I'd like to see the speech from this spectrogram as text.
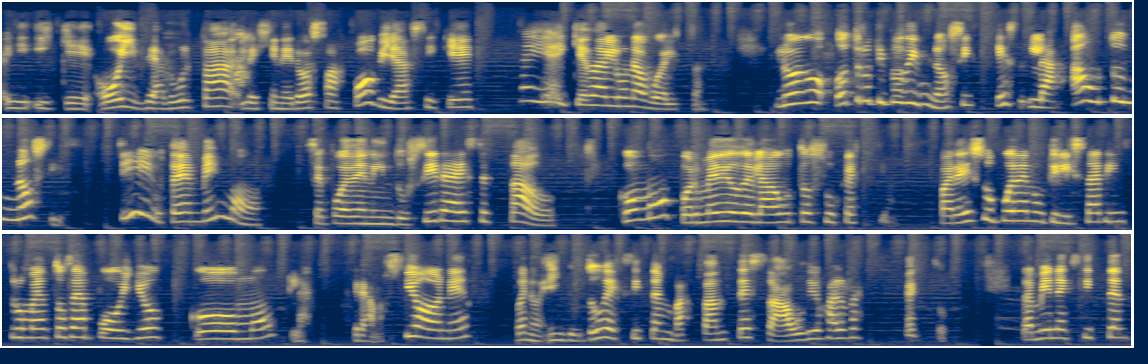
y, que hoy de adulta le generó esa fobia, así que ahí hay que darle una vuelta. Luego, otro tipo de hipnosis es la autohipnosis. Sí, ustedes mismos se pueden inducir a ese estado. como Por medio de la autosugestión. Para eso pueden utilizar instrumentos de apoyo como las grabaciones, bueno, en YouTube existen bastantes audios al respecto. También existen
